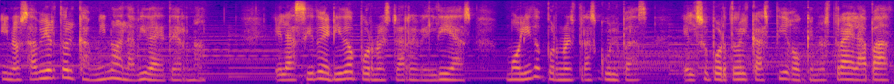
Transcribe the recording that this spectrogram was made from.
y nos ha abierto el camino a la vida eterna. Él ha sido herido por nuestras rebeldías, molido por nuestras culpas. Él soportó el castigo que nos trae la paz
